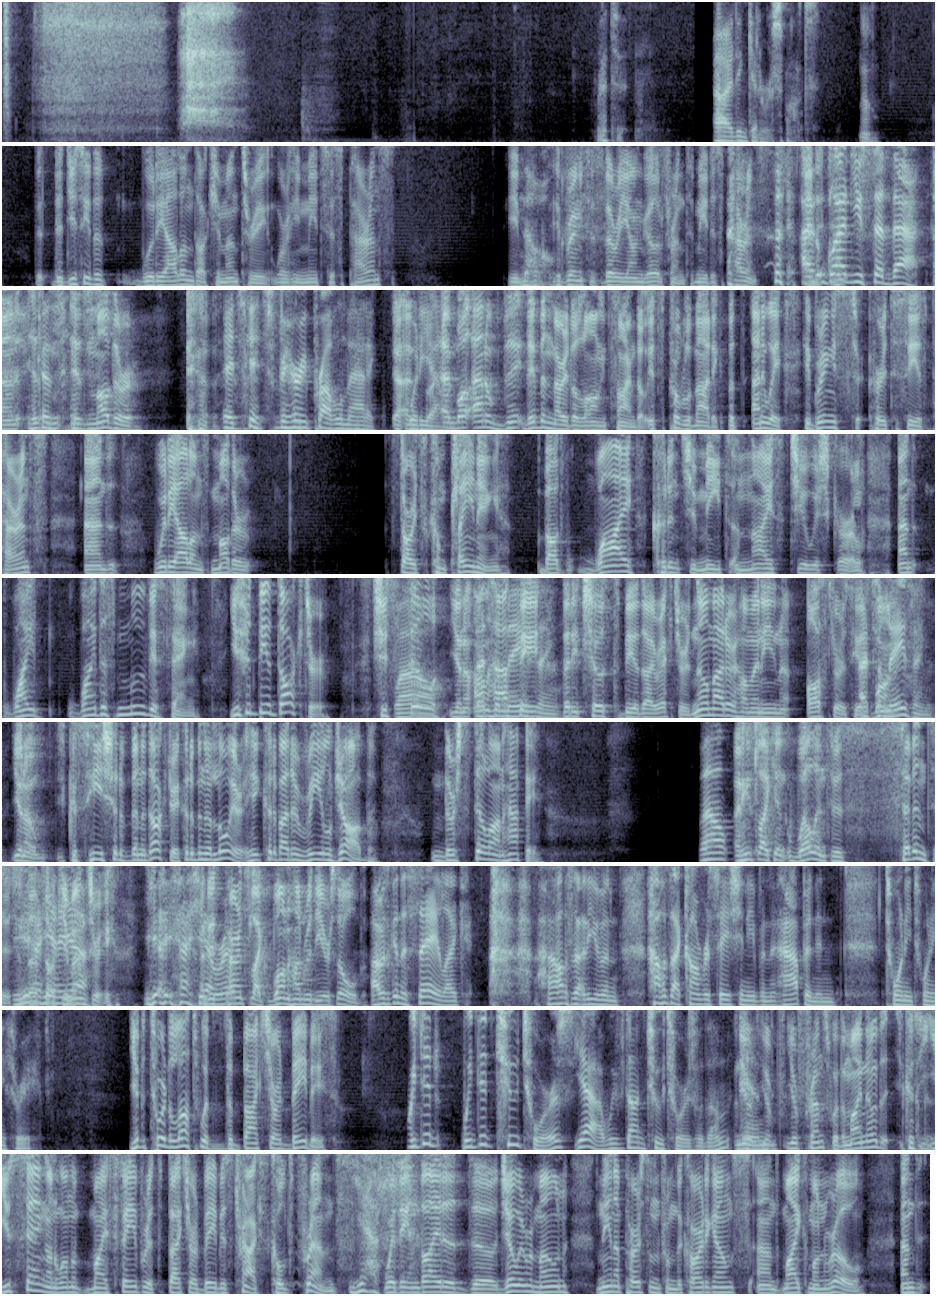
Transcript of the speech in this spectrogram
That's it. I didn't get a response. Did, you see the Woody Allen documentary where he meets his parents? He, No. He brings his very young girlfriend to meet his parents. I'm And- glad you said that. And because his, his mother. It's it's very problematic. Yeah, Woody and- Well, I know they, they've been married a long time, though. It's problematic. But anyway, he brings her to see his parents, and Woody Allen's mother starts complaining about why couldn't you meet a nice Jewish girl and why why this movie thing? You should be a doctor. She's Wow. still, you know, That's unhappy amazing. that he chose to be a director, no matter how many you know, Oscars he has That's won. amazing. You know, because he should have been a doctor. He could have been a lawyer. He could have had a real job. They're still unhappy. well, And he's like in, well into his 70s in Yeah, that yeah, yeah. documentary. yeah, yeah, yeah. and his right. parents like 100 years old. I was gonna say, like, how's that even? How's that conversation even happen in 2023? You've toured a lot with the Backyard Babies. We did we did two tours. Yeah, we've done two tours with them. And you're, and- you're, you're friends with them. I know that because you sang on one of my favorite Backyard Babies tracks called Friends. Yes. Where they invited uh, Joey Ramone, Nina Persson from the Cardigans, and Mike Monroe. And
